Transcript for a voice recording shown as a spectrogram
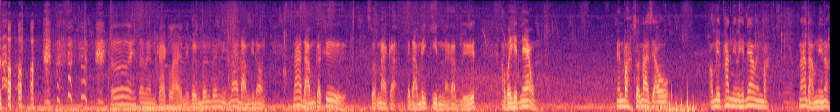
ต่อเอ้ยแต่แมันกากหลายนี่เบิ้งเบิ้งเบิ้งนี่หน้าดำพี่น้อง หน้าดำก็คือส่วนมากอะจะดำไปกินนะครับ หรือเอาไปเฮ็ดแนวแม่นบ่ส่วนมากจะเอา เอาเม็ดพันธุ์นี่ไปเฮ็ดแนวแม่นบ่แม่นหน้าดำนี่เนาะ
